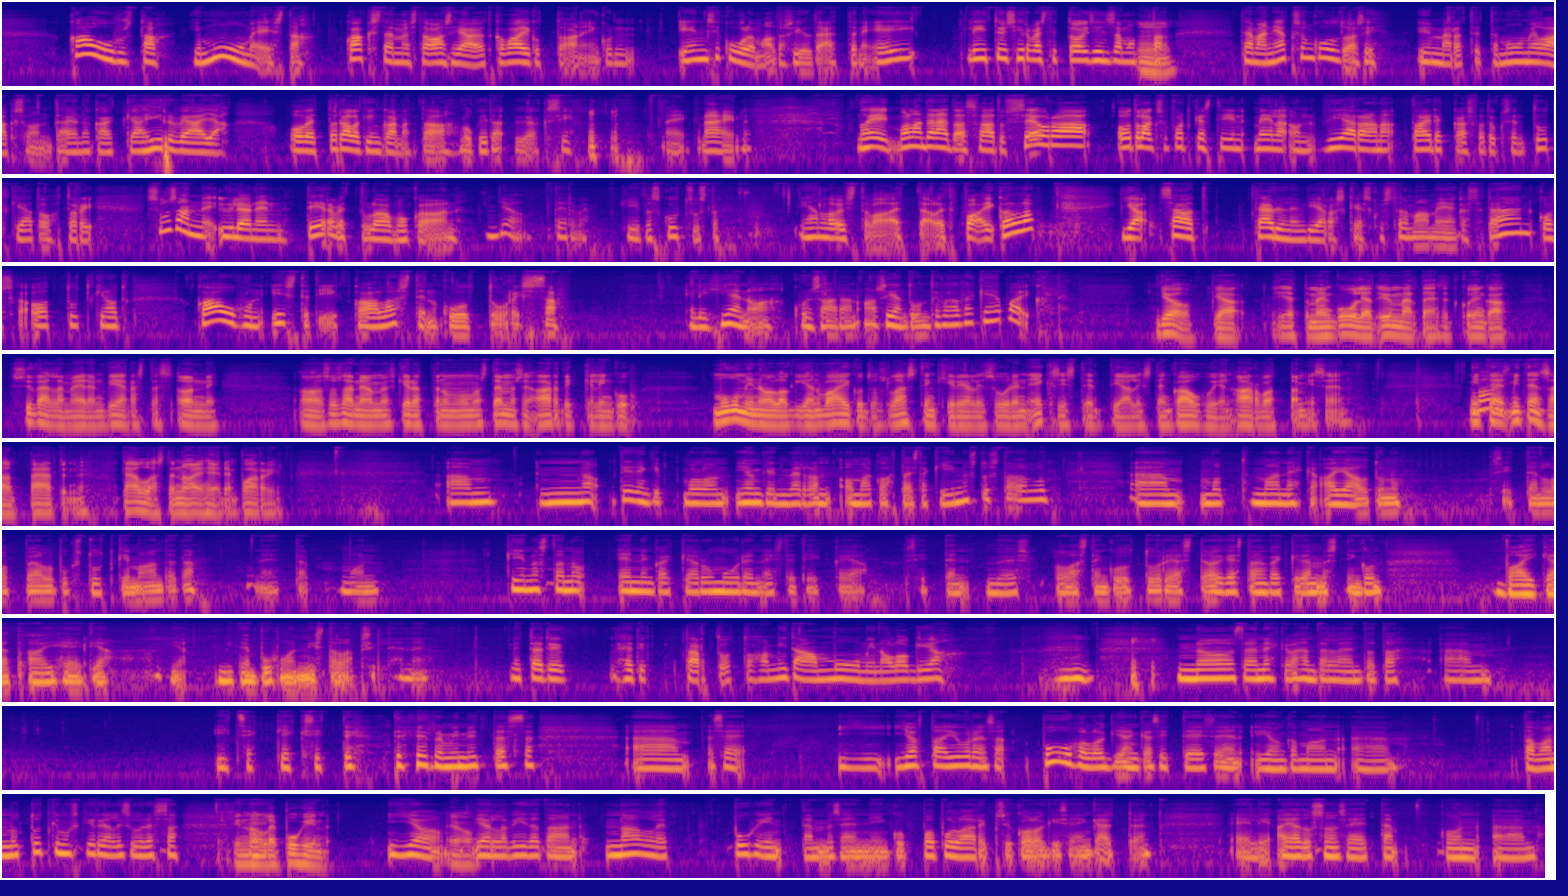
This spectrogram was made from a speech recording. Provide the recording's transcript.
kauhusta ja muumeista. Kaksi tämmöistä asiaa, jotka vaikuttaa niin kuin ensikuulemalta siltä, että ne ei liittyisi hirveästi toisiinsa, mutta Mm. tämän jakson kuultuasi ymmärrät, että muumilaakso on täynnä kaikkea hirveää ja ovet todellakin kannattaa lukita yöksi. Eikö näin? No hei, me ollaan tänään taas saatu seuraa Outolaakso-podcastiin. Meillä on vieraana taidekasvatuksen tutkijatohtori Susanne Ylönen. Tervetuloa mukaan. Joo, terve. Kiitos kutsusta. Ihan loistavaa, että olet paikalla. Ja sä oot täydellinen vieras keskustelemaan meidän kanssa tänään, koska oot tutkinut kauhun estetiikkaa lasten kulttuurissa. Eli hienoa, kun saadaan asiantuntevaa väkeä paikalle. Joo, ja jotta meidän kuulijat ymmärtäisivät, kuinka syvällä meidän vieras tässä on, niin Susanne on myös kirjoittanut muun muassa tämmöisen artikkelin kuin Muuminologian vaikutus lastenkirjallisuuden eksistentiaalisten kauhujen arvottamiseen. Miten, Loist- miten sä oot päätynyt tällaisten aiheiden pariin? Um, no tietenkin mulla on jonkin verran omakohtaista kiinnostusta ollut, um, mutta mä oon ehkä ajautunut sitten loppujen lopuksi tutkimaan tätä, että mä oon kiinnostanut ennen kaikkea rumuuden estetiikka ja sitten myös lastenkulttuuri ja sitten oikeastaan kaikki tämmöiset niin kuin vaikeat aiheet ja, ja miten puhua niistä lapsille ja näin. Nyt täytyy heti tarttua tuohon, mitä on muuminologia? No se on ehkä vähän tällainen tota, äm, itse keksitty termi nyt tässä. Äm, se johtaa juurensa puuhologian käsitteeseen, jonka mä oon ää, tavannut tutkimuskirjallisuudessa. Eli Nalle Puhin Joo, Joo. Joo. jolla viitataan Nalle Puhin tämmöiseen niin kuin populaaripsykologiseen käyttöön. Eli ajatus on se, että kun äm,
